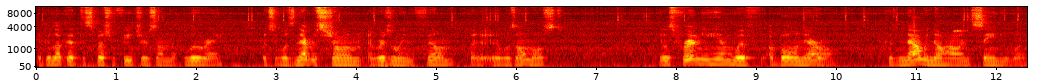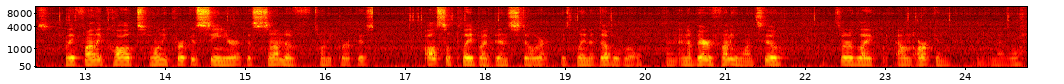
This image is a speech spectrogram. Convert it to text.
If you look at the special features on the Blu-ray, which was never shown originally in the film, but it, it was almost. He was threatening him with a bow and arrow, because now we know how insane he was. They finally called Tony Perkis Sr., the son of Tony Perkis, also played by Ben Stiller. He's playing a double role, and, and a very funny one too, sort of like Alan Arkin in that role.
